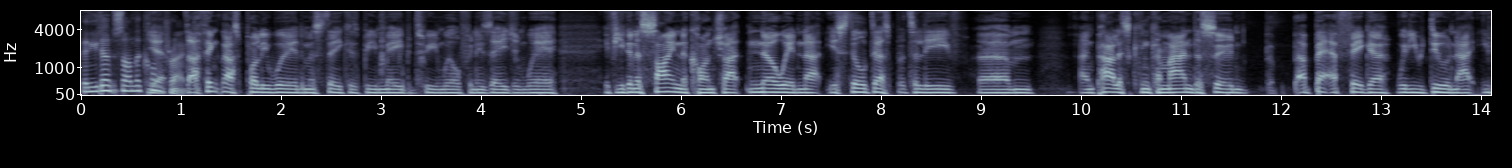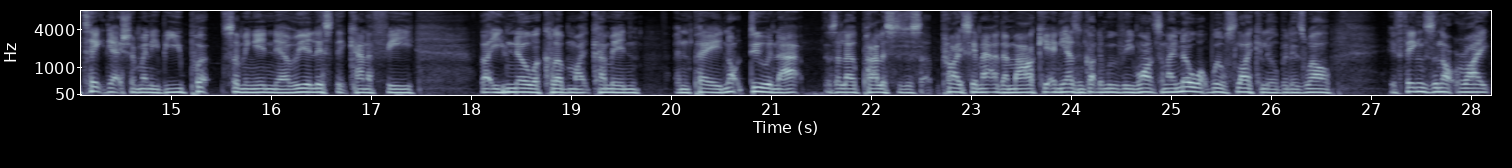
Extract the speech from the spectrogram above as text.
then you don't sign the contract. Yeah, I think that's probably where the mistake has been made between Wilf and his agent, where if you're going to sign the contract knowing that you're still desperate to leave, um, and Palace can command a certain a better figure with you doing that, you take the extra money, but you put something in there, a realistic kind of fee that you know a club might come in and pay. Not doing that has allowed Palace to just price him out of the market, and he hasn't got the move he wants. And I know what Wilf's like a little bit as well. If things are not right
